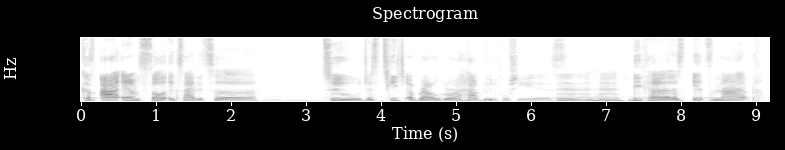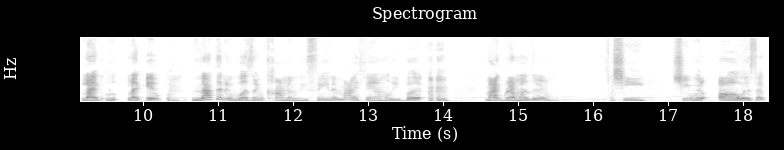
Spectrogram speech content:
because i am so excited to to just teach a brown girl how beautiful she is mm-hmm. because it's not like like it not that it wasn't commonly seen in my family but my grandmother she she would always like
